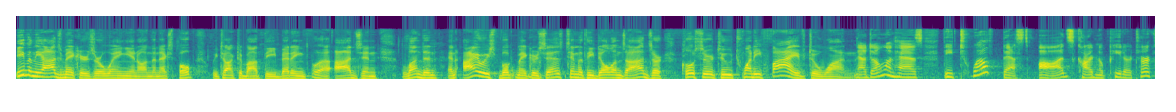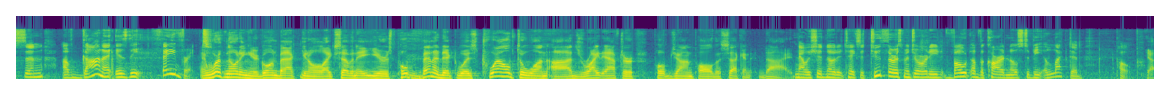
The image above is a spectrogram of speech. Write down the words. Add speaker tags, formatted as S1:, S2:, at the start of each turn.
S1: Even the odds makers are weighing in on the next pope. We talked about the betting uh, odds in London. An Irish bookmaker says Timothy Dolan's odds are closer to 25 to 1.
S2: Now, Dolan has the 12th best odds. Cardinal Peter Turkson of Ghana is the favorite.
S1: And worth noting here, going back, you know, like seven, eight years, Pope Benedict was 12 to 1 odds right after Pope John Paul II died.
S2: Now, we should note it takes a two thirds majority vote of the cardinals to be elected pope.
S1: Yeah.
